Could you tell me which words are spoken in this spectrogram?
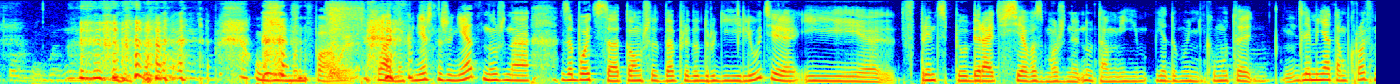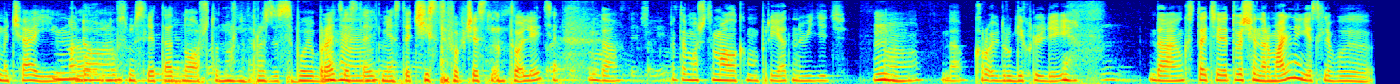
Woman power. Ладно, конечно же, нет. Нужно заботиться о том, что туда придут другие люди, и, в принципе, убирать все возможные, ну, там, и, я думаю, никому-то... Для меня там кровь, моча и... Ну кол- да. ну, в смысле, это одно, что нужно просто за собой убрать и Мгм. оставить место чистым в общественном туалете. Да, потому что мало кому приятно видеть Мгм. а, да, кровь других людей. Да, ну, кстати, это вообще нормально, если вы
